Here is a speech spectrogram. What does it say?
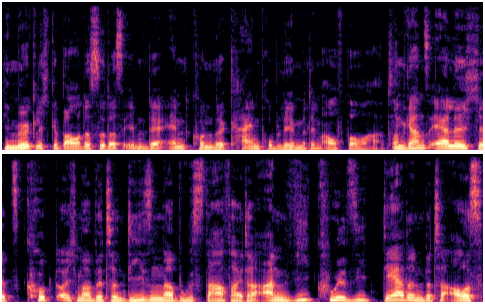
wie möglich gebaut ist, sodass eben der Endkunde kein Problem mit dem Aufbau hat. Und ganz ehrlich, jetzt guckt euch mal bitte diesen Naboo Starfighter an. Wie cool sieht der denn bitte aus?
